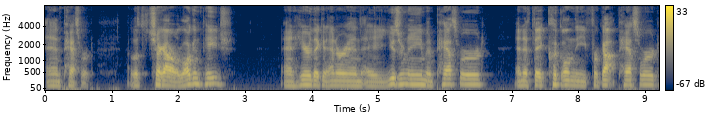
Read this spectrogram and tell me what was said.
and password. Let's check out our login page. And here they can enter in a username and password and if they click on the forgot password,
